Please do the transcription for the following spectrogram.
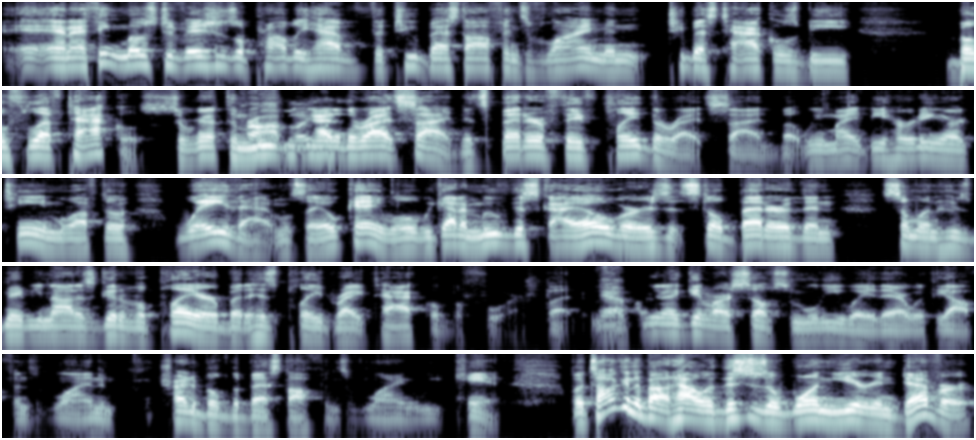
and I think most divisions will probably have the two best offensive linemen, two best tackles be both left tackles. So we're going to have to move the guy to the right side. It's better if they've played the right side, but we might be hurting our team. We'll have to weigh that and we'll say, okay, well, we got to move this guy over. Is it still better than someone who's maybe not as good of a player, but has played right tackle before? But we're going to give ourselves some leeway there with the offensive line and try to build the best offensive line we can. But talking about how this is a one year endeavor,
